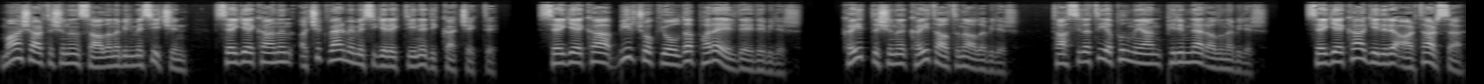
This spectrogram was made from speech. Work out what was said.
maaş artışının sağlanabilmesi için SGK'nın açık vermemesi gerektiğine dikkat çekti. SGK birçok yolda para elde edebilir. Kayıt dışını kayıt altına alabilir. Tahsilatı yapılmayan primler alınabilir. SGK geliri artarsa,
